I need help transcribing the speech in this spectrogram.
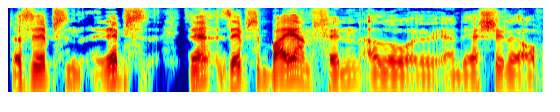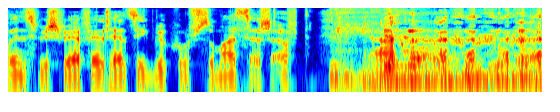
dass selbst ein, selbst, selbst ein Bayern-Fan, also äh, an der Stelle, auch wenn es mir schwerfällt, herzlichen Glückwunsch zur Meisterschaft. Ja.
